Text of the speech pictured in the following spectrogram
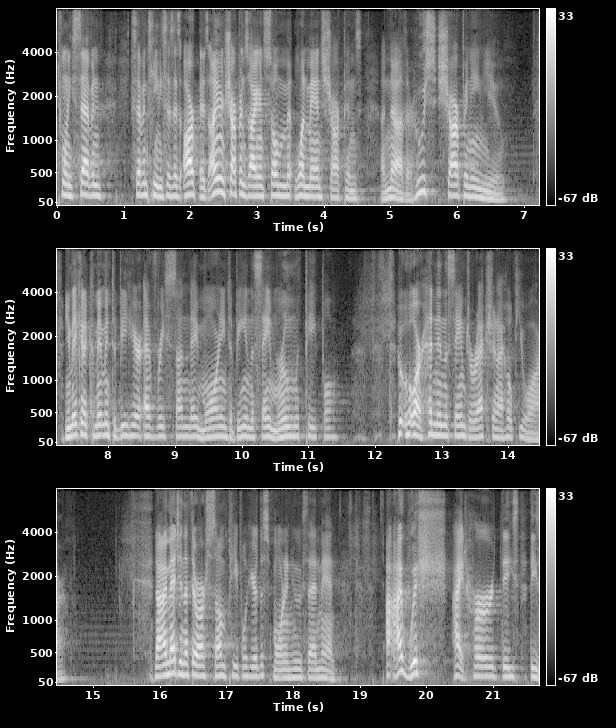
27 17, he says, as, as iron sharpens iron, so one man sharpens another. Who's sharpening you? You making a commitment to be here every Sunday morning, to be in the same room with people who are heading in the same direction? I hope you are. Now, I imagine that there are some people here this morning who said, Man, I wish I'd heard these, these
